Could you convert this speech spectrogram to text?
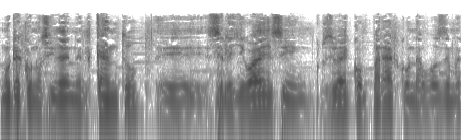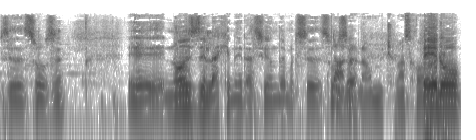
muy reconocida en el canto, eh, se le llegó a decir, inclusive a comparar con la voz de Mercedes Sosa, eh, no es de la generación de Mercedes Sosa, no, no, mucho más joven. pero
